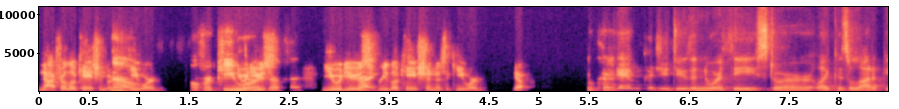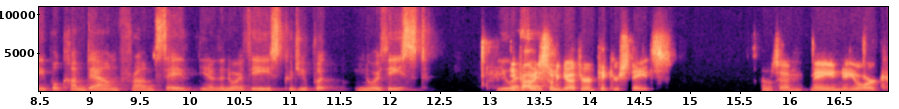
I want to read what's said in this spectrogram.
not for location, but No. for keyword. Oh, for would use- okay. You would use Right. relocation as a keyword. Yep. Okay. Sam, could you do the Northeast or like, because a lot of people come down from, say, you know, the Northeast, could you put Northeast? You probably just want to go through and pick your states. Okay. So Maine, New York.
